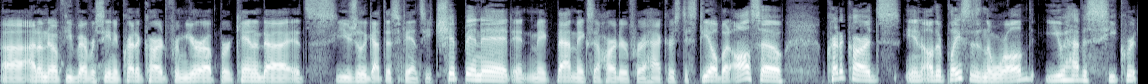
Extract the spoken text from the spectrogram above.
Uh, I don't know if you've ever seen a credit card from Europe or Canada. It's usually got this fancy chip in it. It make that makes it harder for hackers to steal. But also, credit cards in other places in the world, you have a secret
